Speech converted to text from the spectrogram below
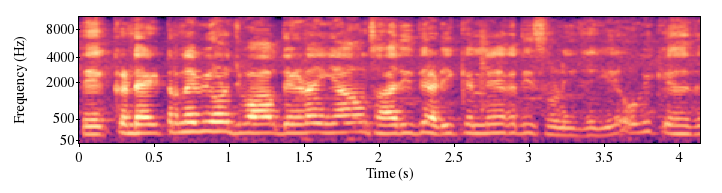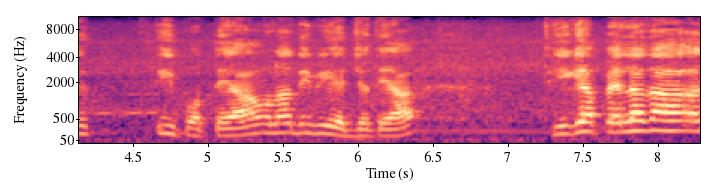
ਤੇ ਕੰਡਕਟਰ ਨੇ ਵੀ ਹੁਣ ਜਵਾਬ ਦੇਣਾ ਹੀ ਆ, ਹੁਣ ਸਾਰੀ ਦਿਹਾੜੀ ਕਿੰਨੇ ਕਦੀ ਸੁਣੀ ਜਾਈਏ, ਉਹ ਵੀ ਕਿਸੇ ਦੇ ਧੀ ਪੁੱਤ ਆ, ਉਹਨਾਂ ਦੀ ਵੀ ਇੱਜ਼ਤ ਆ। ਠੀਕ ਆ ਪਹਿਲਾਂ ਤਾਂ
